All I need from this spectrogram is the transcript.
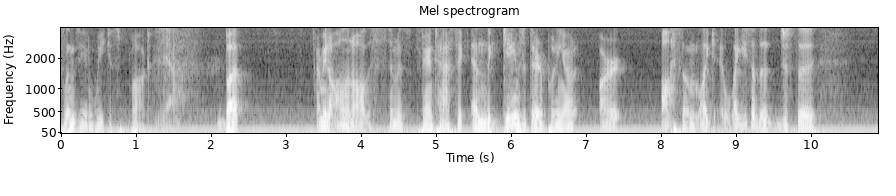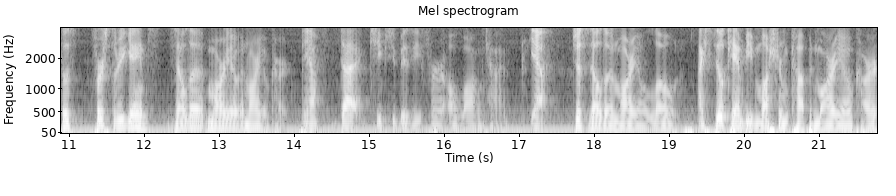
flimsy and weak as fuck. yeah. But I mean, all in all, the system is fantastic, and the games that they're putting out are awesome. Like like you said, the just the those first three games, Zelda, Mario, and Mario Kart. Yeah. That keeps you busy for a long time. Yeah. Just Zelda and Mario alone. I still can't beat Mushroom Cup in Mario Kart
